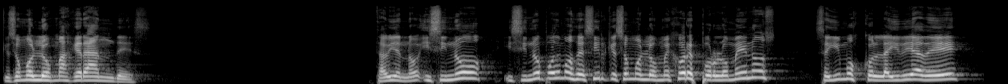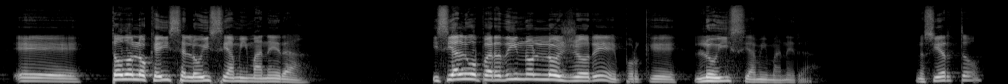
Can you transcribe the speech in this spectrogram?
que somos los más grandes. Está bien, ¿no? Y si no, y si no podemos decir que somos los mejores, por lo menos seguimos con la idea de eh, todo lo que hice lo hice a mi manera. Y si algo perdí, no lo lloré porque lo hice a mi manera. ¿No es cierto?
